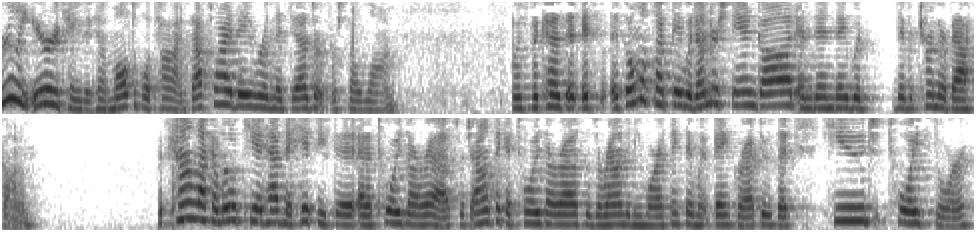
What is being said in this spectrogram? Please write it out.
really irritated him multiple times. That's why they were in the desert for so long. Was because it, it's, it's almost like they would understand God and then they would, they would turn their back on him. It's kind of like a little kid having a hissy fit at a Toys R Us, which I don't think a Toys R Us is around anymore. I think they went bankrupt. It was a huge toy store.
